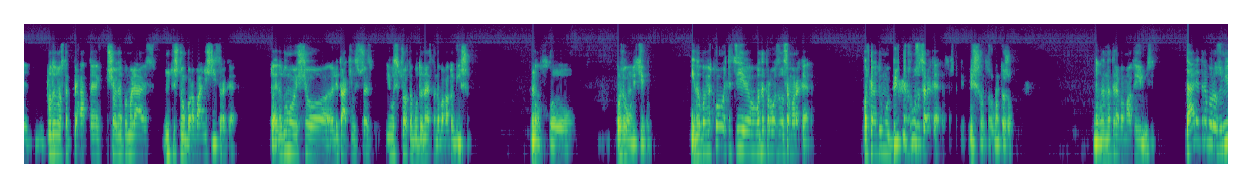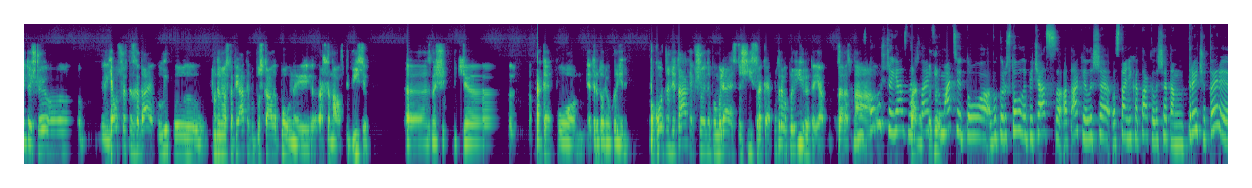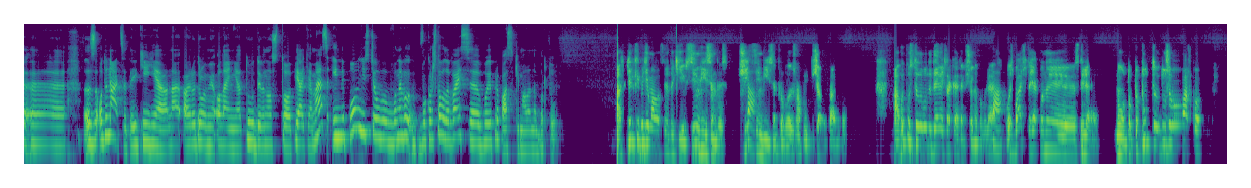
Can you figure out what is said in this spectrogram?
по 95, якщо я не помиляюсь, в внутрішньому барабані 6 ракет, то я не думаю, що літак Іл-76 буде нести набагато більше. Ну, в е, грузовому відсіку. І не обов'язково ці вони провозили саме ракети. Хоча я думаю, більше грузу це ракети, все ж таки, більше вантажу. Не, не треба мати ілюзій. Далі треба розуміти, що е, я от щось не згадаю, коли е, ту 95 випускали повний арсенал з підвісів, е, значить, е, ракет по території України. По кожен літак, якщо я не помиляюсь, це 6 ракет. Ну треба перевірити. Я зараз Ну, на того, що я знайшла інформацію, то використовували під час атаки лише останніх атак лише там 3-4 е, з 11, які є на аеродромі Оленя ту 95 МС, і не повністю вони ви- використовували весь е, боєприпас, який мали на борту. а скільки підіймалося літаків? 7-8 десь. Так. 6-7-8 приблизно під час останнього. А випустили вони 9 ракет, якщо не помиляюсь. Так. Ось бачите, як вони стріляють. Ну тобто, тут дуже важко,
